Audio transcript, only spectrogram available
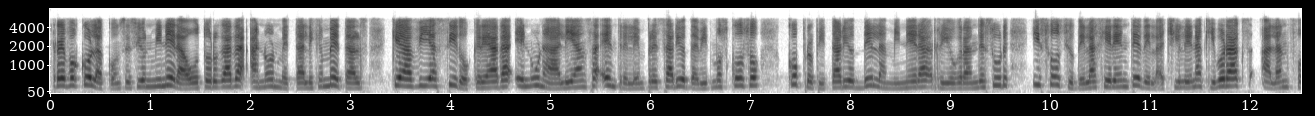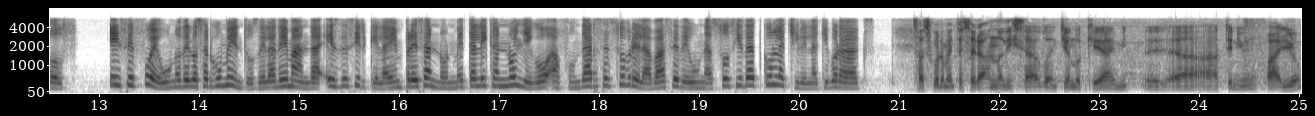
revocó la concesión minera otorgada a Non-Metallic Metals, que había sido creada en una alianza entre el empresario David Moscoso, copropietario de la minera Río Grande Sur y socio de la gerente de la chilena Kiborax, Alan Foss. Ese fue uno de los argumentos de la demanda, es decir, que la empresa non-metálica no llegó a fundarse sobre la base de una sociedad con la chilena Kiborax. seguramente será analizado, entiendo que eh, ha, tenido un fallo,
